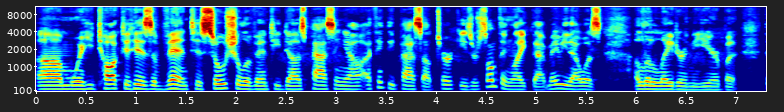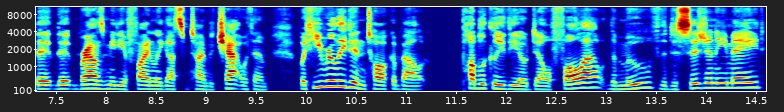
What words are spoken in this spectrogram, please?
um, where he talked at his event, his social event he does, passing out, I think he passed out turkeys or something like that. Maybe that was a little later in the year, but the, the Browns media finally got some time to chat with him. But he really didn't talk about publicly the Odell fallout, the move, the decision he made.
